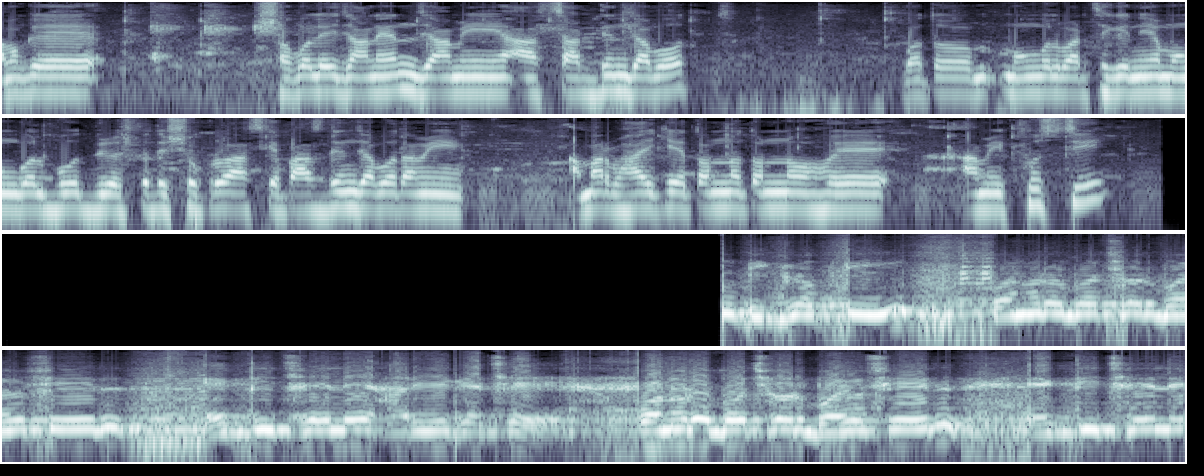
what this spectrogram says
আমাকে সকলেই জানেন যে আমি আজ চার দিন যাবৎ গত মঙ্গলবার থেকে নিয়ে মঙ্গল, বুধ, বৃহস্পতি, শুক্র, আজকে পাঁচ দিন যাবত আমি আমার ভাইকে তন্ন তন্ন হয়ে আমি খুঁজছি। বিজ্ঞপ্তি, পনেরো বছর বয়সের একটি ছেলে হারিয়ে গেছে। পনেরো বছর বয়সের একটি ছেলে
